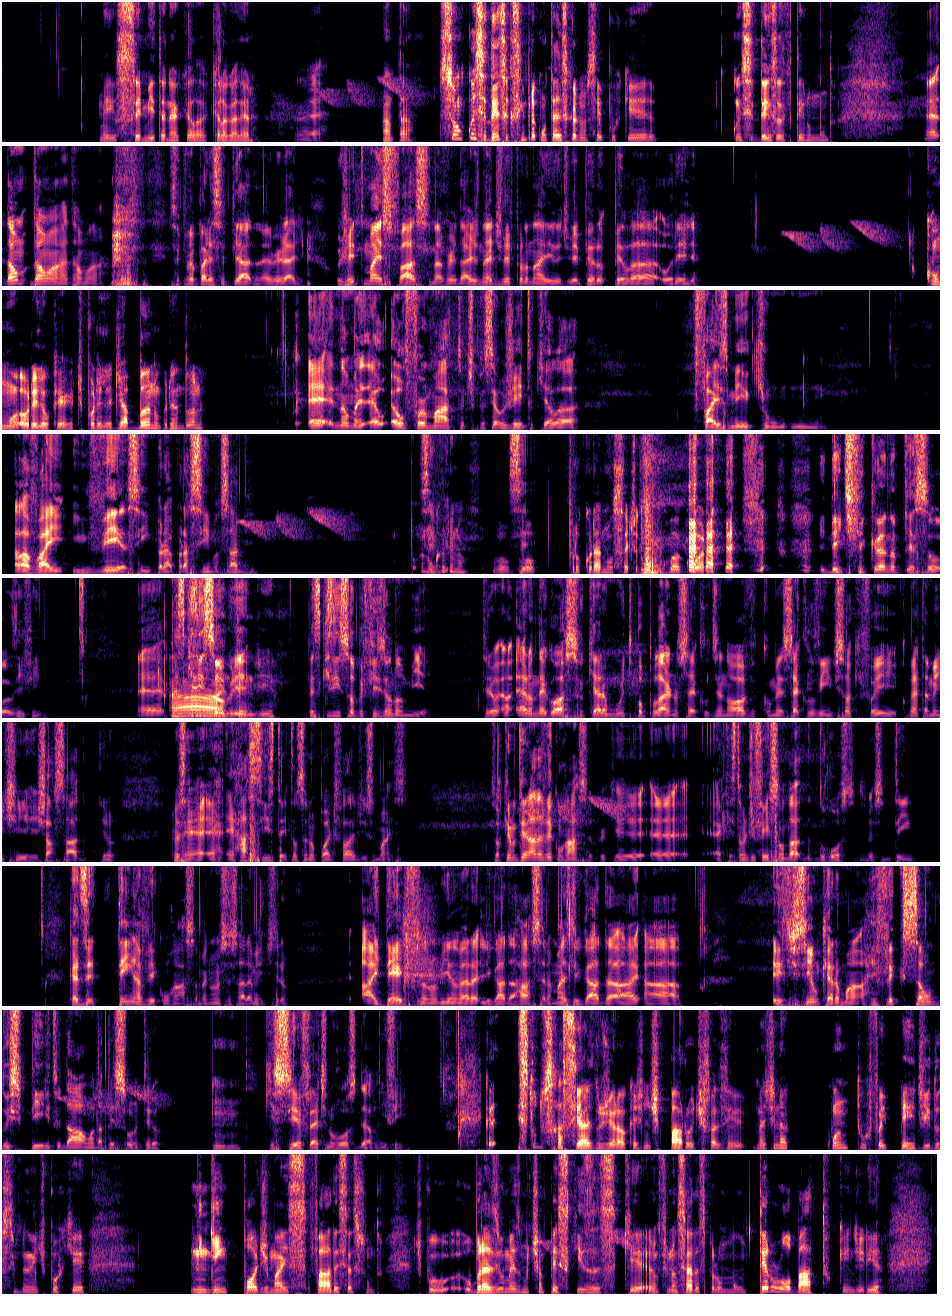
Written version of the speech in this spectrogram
Meio semita, né? Aquela, aquela galera. É. Ah, tá. Isso é uma coincidência que sempre acontece, cara. Eu não sei porquê. Coincidências que tem no mundo. É, dá, um- dá uma. Dá uma. Isso aqui vai parecer piada, não é verdade? O jeito mais fácil, na verdade, não é de ver pelo nariz, é de ver pelo- pela orelha. Como a orelha o quê? Tipo orelha de abano, grandona? É, não, mas é, o- é o formato, tipo assim, é o jeito que ela faz meio que um. um- ela vai em V assim pra, pra cima, sabe? Pô, Você nunca vi- vi não. Vou, Você- vou procurar no site do Google agora. Identificando pessoas, enfim. É, pesquisem, ah, sobre, entendi. pesquisem sobre fisionomia. entendeu? É- Era um negócio que era muito popular no século XIX, começo do século XX, só que foi completamente rechaçado. Entendeu? Tipo assim, é, é- é racista, então você não pode falar disso mais. Só que não tem nada a ver com raça, porque é, é questão de feição da- do rosto, entendeu? Isso não tem. Quer dizer, tem a ver com raça, mas não necessariamente, entendeu? A ideia de fisionomia não era ligada à raça, era mais ligada a. a- Eles diziam que era uma reflexão do espírito e da alma da pessoa, entendeu? Uhum. Que se reflete no rosto dela, enfim. Estudos raciais no geral que a gente parou de fazer, imagina quanto foi perdido simplesmente porque ninguém pode mais falar desse assunto. Tipo, o Brasil mesmo tinha pesquisas que eram financiadas pelo Monteiro Lobato, quem diria,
